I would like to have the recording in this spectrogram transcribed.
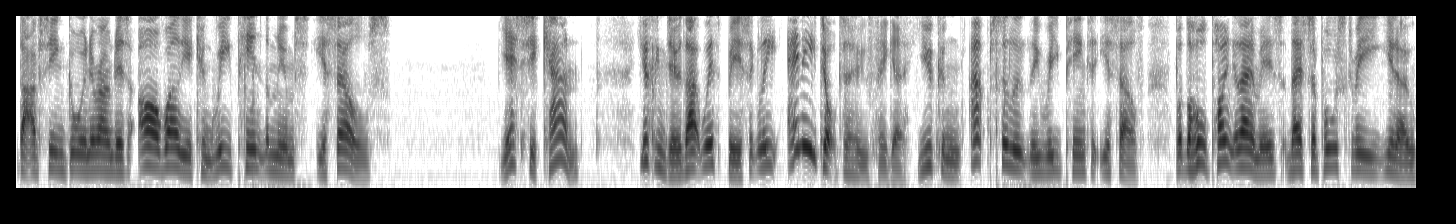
that I've seen going around is, oh, well, you can repaint them yourselves. Yes, you can. You can do that with basically any Doctor Who figure. You can absolutely repaint it yourself. But the whole point of them is they're supposed to be, you know,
